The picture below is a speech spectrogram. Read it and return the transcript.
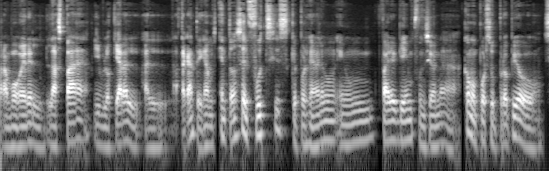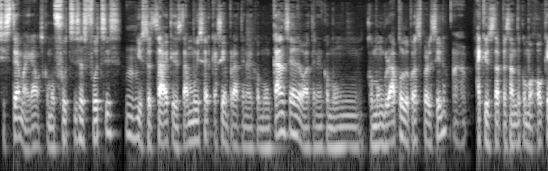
para mover el, la espada y bloquear al, al, atacante, digamos. Entonces el futsis, que por general en un, en un, fighter game funciona como por su propio sistema, digamos, como futsis es futsis, y usted sabe que si está muy cerca siempre va a tener como un cancel o va a tener como un, como un grapple o cosas por el estilo. Aquí usted está pensando como, ok,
